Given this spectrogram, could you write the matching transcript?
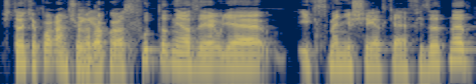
és te, hogyha parancsokat akarsz futtatni, azért ugye X mennyiséget kell fizetned,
